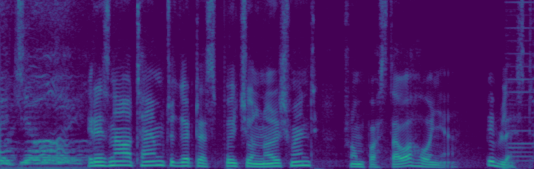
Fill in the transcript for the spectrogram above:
It is now time to get a spiritual nourishment from Pastor Wahonya. Be blessed.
